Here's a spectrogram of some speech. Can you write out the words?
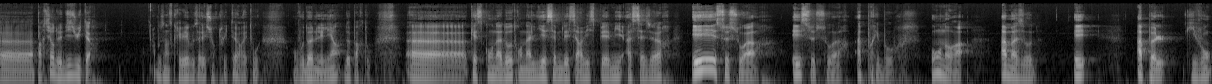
à partir de 18h. Vous inscrivez, vous allez sur Twitter et tout. On vous donne les liens de partout. Euh, qu'est-ce qu'on a d'autre? On a l'ISM des services PMI à 16h. Et ce soir, et ce soir, après bourse, on aura Amazon et Apple qui vont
